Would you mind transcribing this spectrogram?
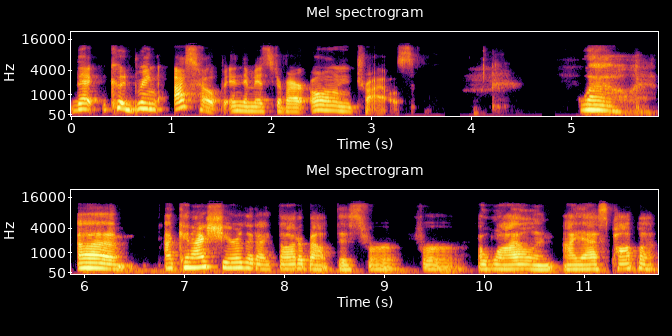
that could bring us hope in the midst of our own trials? Wow. Um, I, can I share that I thought about this for for a while, and I asked Papa,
